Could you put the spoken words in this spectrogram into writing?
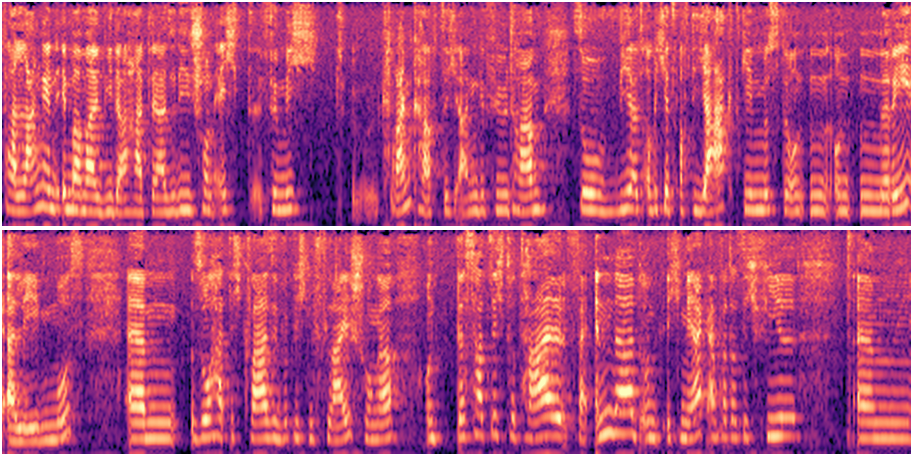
Verlangen immer mal wieder hatte. Also die schon echt für mich äh, krankhaft sich angefühlt haben, so wie als ob ich jetzt auf die Jagd gehen müsste und ein, und ein Reh erlegen muss. Ähm, so hatte ich quasi wirklich einen Fleischhunger und das hat sich total verändert und ich merke einfach, dass ich viel ähm,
